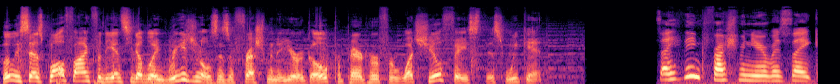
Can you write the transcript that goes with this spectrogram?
Lily says qualifying for the NCAA regionals as a freshman a year ago prepared her for what she'll face this weekend. I think freshman year was like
